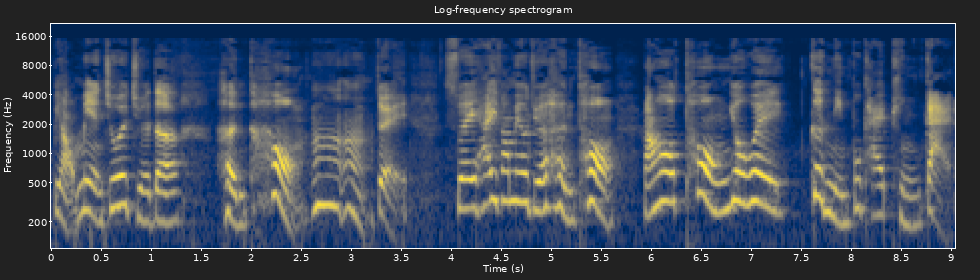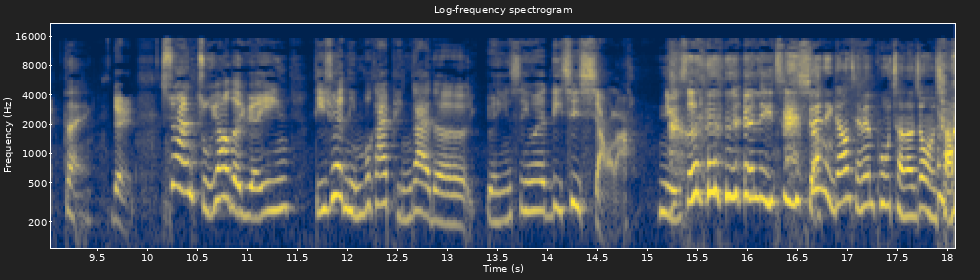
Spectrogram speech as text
表面，就会觉得很痛。嗯嗯，对，所以它一方面又觉得很痛，然后痛又会更拧不开瓶盖。对。对，虽然主要的原因的确拧不开瓶盖的原因是因为力气小啦，女生因为力气小，所以你刚刚前面铺成了这么长，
